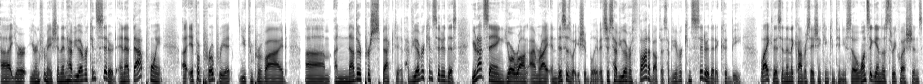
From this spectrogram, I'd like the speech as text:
uh, your your information. Then have you ever considered? And at that point, uh, if appropriate, you can provide um, another perspective. Have you ever considered this? You're not saying you're wrong, I'm right, and this is what you should believe. It's just have you ever thought about this? Have you ever considered that it could be like this? And then the conversation can continue. So once again, those three questions:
